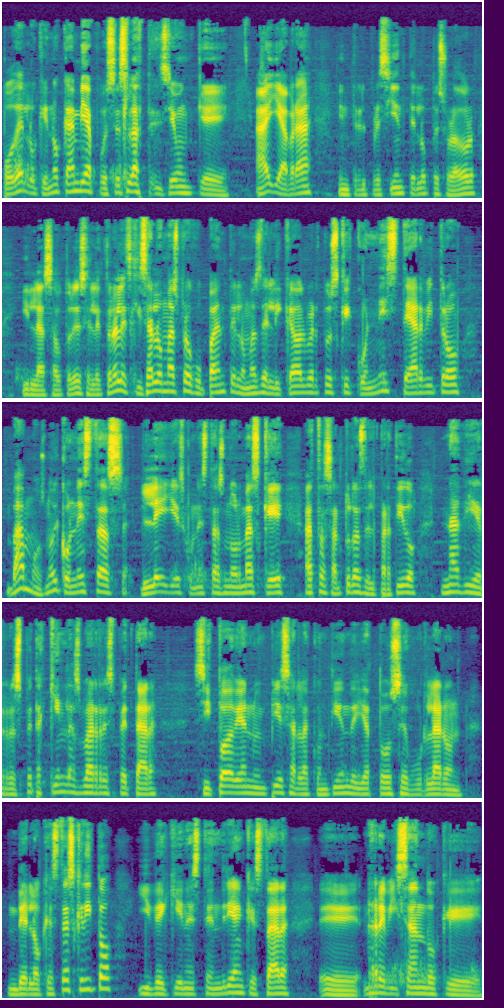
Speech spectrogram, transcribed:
poder. Lo que no cambia, pues es la tensión que hay y habrá entre el presidente López Obrador y las autoridades electorales. Quizá lo más preocupante, lo más delicado, Alberto, es que con este árbitro vamos, ¿no? Y con estas leyes, con estas normas que a estas alturas del partido nadie respeta. ¿Quién las va a respetar? Si todavía no empieza la contienda, ya todos se burlaron de lo que está escrito y de quienes tendrían que estar eh, revisando que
